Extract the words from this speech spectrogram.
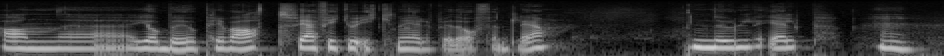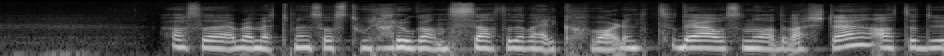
Han eh, jobber jo privat, for jeg fikk jo ikke noe hjelp i det offentlige. Null hjelp. Mm. Altså, jeg ble møtt med en så stor arroganse at det var helt kvalmt. Det er også noe av det verste, at du,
